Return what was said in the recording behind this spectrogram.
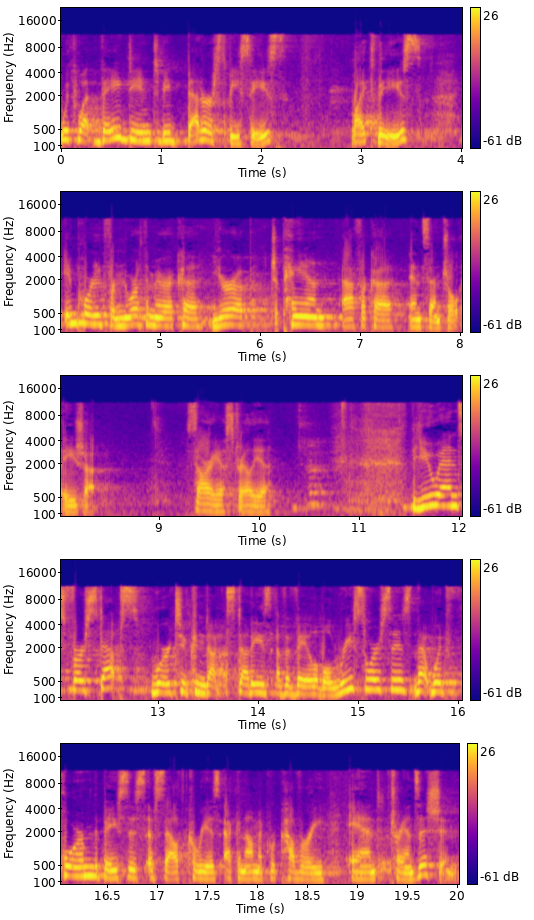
with what they deemed to be better species, like these, imported from North America, Europe, Japan, Africa, and Central Asia. Sorry, Australia. The UN's first steps were to conduct studies of available resources that would form the basis of South Korea's economic recovery and transition.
